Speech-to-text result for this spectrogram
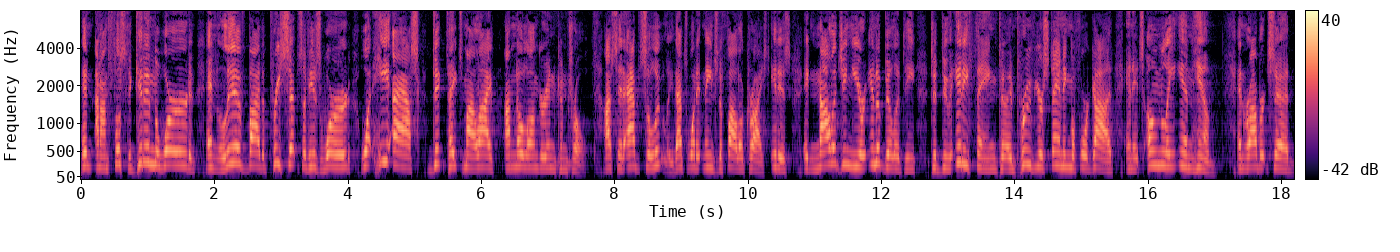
and, and, I'm supposed to get in the Word and, and live by the precepts of His Word. What He asks dictates my life. I'm no longer in control. I said, absolutely. That's what it means to follow Christ. It is acknowledging your inability to do anything to improve your standing before God, and it's only in Him. And Robert said,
